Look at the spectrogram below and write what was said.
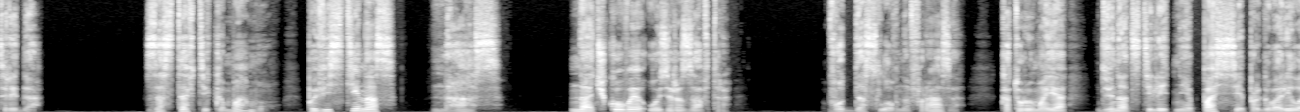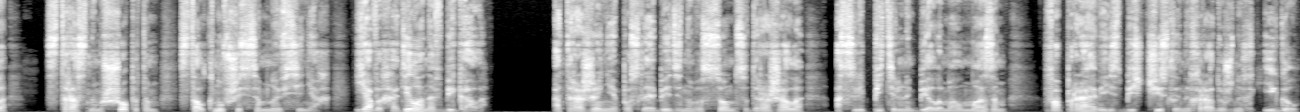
Среда. Заставьте-ка маму повести нас, нас, на Очковое озеро завтра. Вот дословно фраза, которую моя двенадцатилетняя пассия проговорила страстным шепотом, столкнувшись со мной в сенях. Я выходил, она вбегала. Отражение после обеденного солнца дрожало ослепительно белым алмазом в оправе из бесчисленных радужных игл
